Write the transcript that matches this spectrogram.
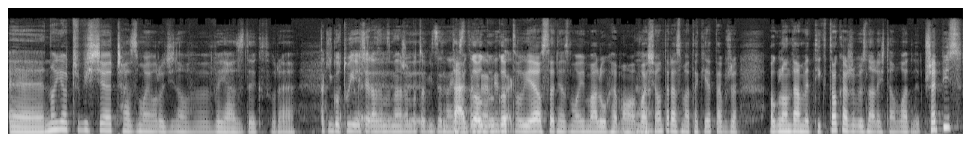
E, no i oczywiście czas z moją rodziną, wyjazdy, które... Taki gotujecie razem z mężem, bo to widzę na Tak, Instagramie. go, gotuję ostatnio z moim maluchem. O, właśnie on teraz ma taki etap, że oglądamy TikToka, żeby znaleźć tam ładny przepis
